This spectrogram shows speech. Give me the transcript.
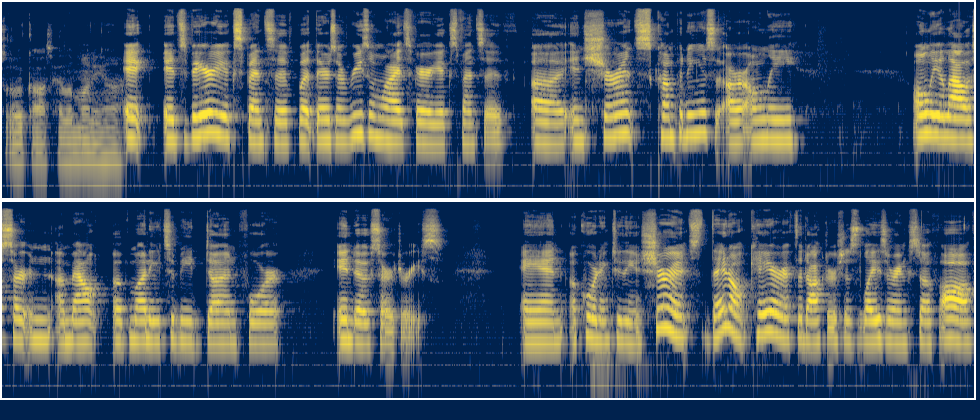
So it costs hella money, huh? It it's very expensive, but there's a reason why it's very expensive. Uh, insurance companies are only only allow a certain amount of money to be done for endo surgeries. And according to the insurance, they don't care if the doctor's just lasering stuff off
